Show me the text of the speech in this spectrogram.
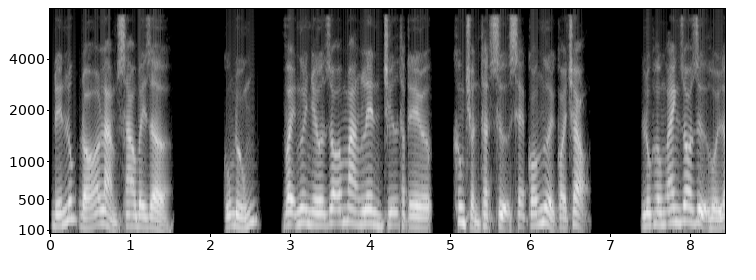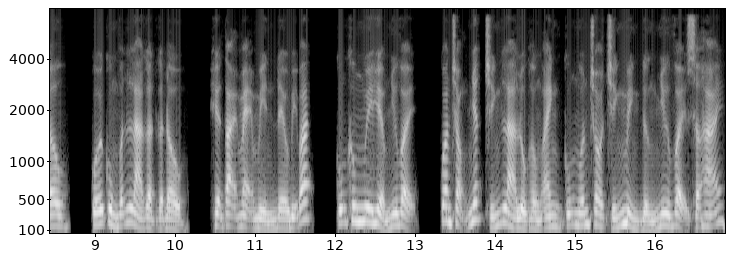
đến lúc đó làm sao bây giờ. Cũng đúng, vậy ngươi nhớ rõ mang lên chữ thập đều, không chuẩn thật sự sẽ có người coi trọng. Lục Hồng Anh do dự hồi lâu, cuối cùng vẫn là gật gật đầu, hiện tại mẹ mình đều bị bắt, cũng không nguy hiểm như vậy, quan trọng nhất chính là Lục Hồng Anh cũng muốn cho chính mình đừng như vậy sợ hãi,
